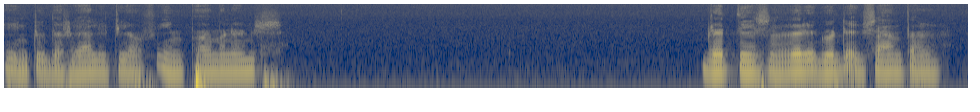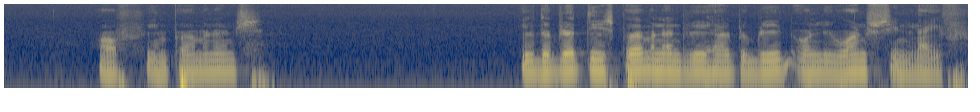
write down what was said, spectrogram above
into the reality of impermanence. Breath is a very good example of impermanence. If the breath is permanent, we have to breathe only once in life.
